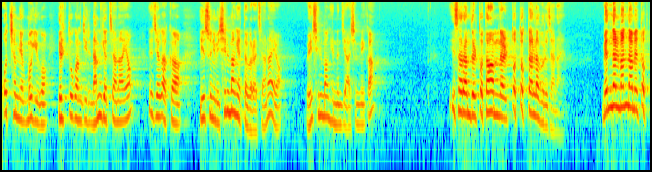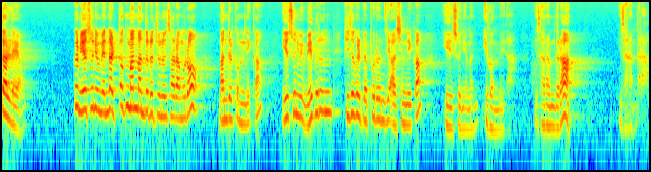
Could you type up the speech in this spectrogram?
5천 명 먹이고 열두 광질이 남겼잖아요. 제가 아까 예수님이 실망했다 그랬잖아요. 왜 실망했는지 아십니까? 이 사람들 또 다음 날 또 떡 달라 그러잖아요. 맨날 만나면 떡 달래요. 그럼 예수님 맨날 떡만 만들어 주는 사람으로 만들 겁니까? 예수님이 왜 그런 기적을 베풀었는지 아십니까? 예수님은 이겁니다. 이 사람들아, 이 사람들아,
